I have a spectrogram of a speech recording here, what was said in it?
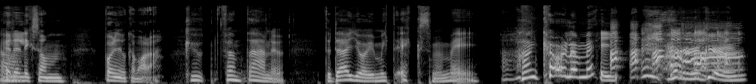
Eller liksom vad det nu kan vara. Gud, vänta här nu. Det där gör ju mitt ex med mig. Han curlar mig. Herregud.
